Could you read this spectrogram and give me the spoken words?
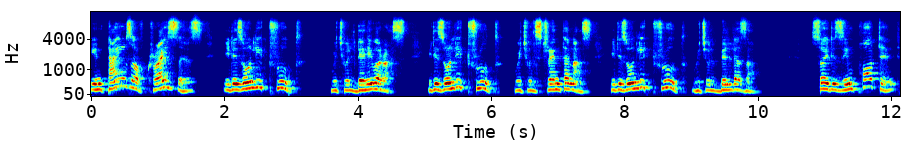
in times of crisis, it is only truth which will deliver us. It is only truth which will strengthen us. It is only truth which will build us up. So it is important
